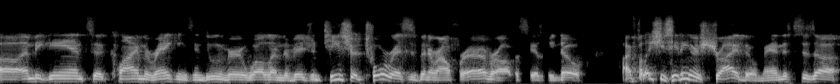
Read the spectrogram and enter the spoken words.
uh, and began to climb the rankings and doing very well in the division. Tecia Torres has been around forever, obviously, as we know. I feel like she's hitting her stride, though, man. This is a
